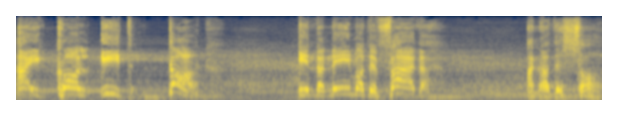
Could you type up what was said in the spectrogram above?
I call it done. In the name of the Father and of the Son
